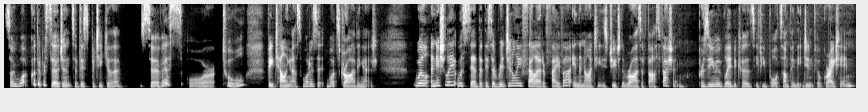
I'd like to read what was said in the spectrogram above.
So, what could the resurgence of this particular service or tool be telling us? What is it? What's driving it? Well, initially it was said that this originally fell out of favour in the 90s due to the rise of fast fashion, presumably because if you bought something that you didn't feel great in,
